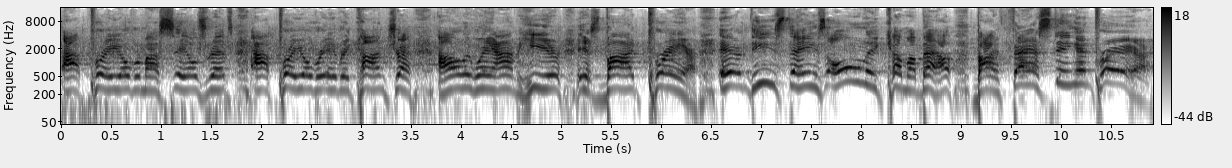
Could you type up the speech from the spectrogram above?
I pray over my sales reps. I pray over every contract. The only way I'm here is by prayer. And these things only come about by fasting and prayer.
